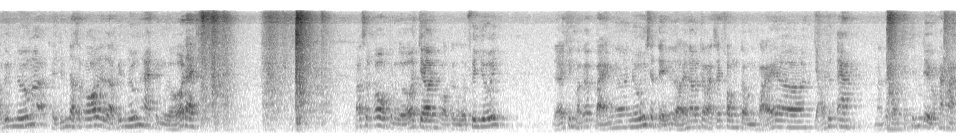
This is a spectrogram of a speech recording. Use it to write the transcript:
Ở bếp nướng á, thì chúng ta sẽ có đây là bếp nướng hai tầng lửa đây. Nó sẽ có một tầng lửa ở trên và một tầng lửa phía dưới. Để khi mà các bạn ờ, nướng sẽ tiện lợi hơn các bạn sẽ không cần phải ờ, chọn thức ăn mà các bạn sẽ chín đều hai mặt.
